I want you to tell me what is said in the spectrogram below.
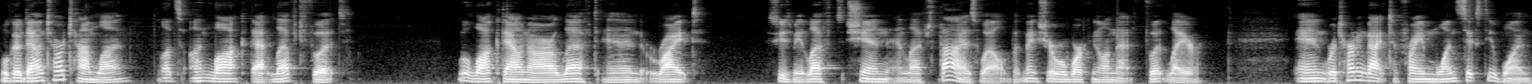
We'll go down to our timeline. Let's unlock that left foot. We'll lock down our left and right, excuse me, left shin and left thigh as well, but make sure we're working on that foot layer. And returning back to frame 161,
